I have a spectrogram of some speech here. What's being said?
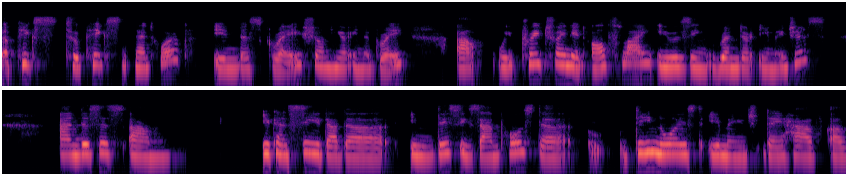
a pix to pix network in this gray, shown here in the gray. Uh, we pre-trained it offline using rendered images. And this is, um, you can see that the, in these examples, the denoised image, they have, a,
